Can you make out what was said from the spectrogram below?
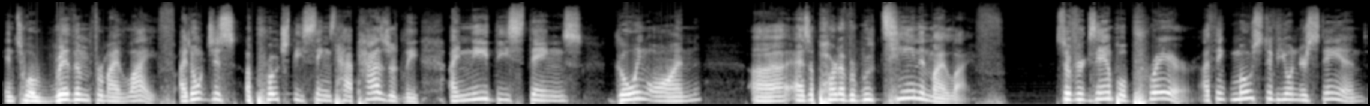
into a rhythm for my life. I don't just approach these things haphazardly. I need these things going on uh, as a part of a routine in my life. So, for example, prayer. I think most of you understand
